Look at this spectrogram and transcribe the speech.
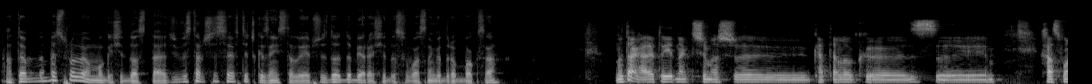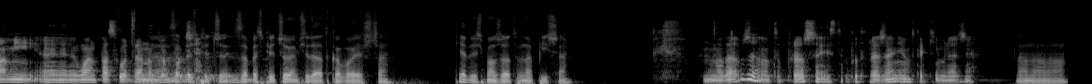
A to bez problemu mogę się dostać. Wystarczy sobie wtyczkę zainstaluję, przecież do, dobiorę się do własnego Dropboxa. No tak, ale to jednak trzymasz y, katalog y, z y, hasłami One Passworda na No, Dropboxie. zabezpieczy, zabezpieczyłem się dodatkowo jeszcze. Kiedyś może o tym napiszę. No dobrze, no to proszę, jestem pod wrażeniem w takim razie. No, no, no.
